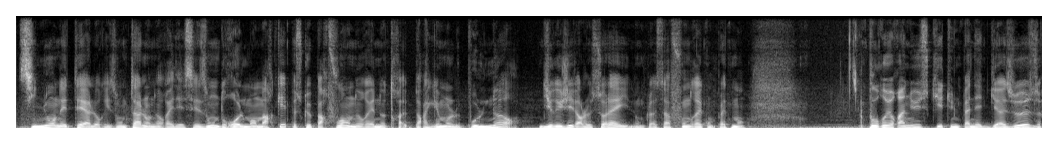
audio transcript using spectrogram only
si nous on était à l'horizontale, on aurait des saisons drôles marqué, parce que parfois on aurait notre, par exemple le pôle nord dirigé vers le Soleil, donc là ça fondrait complètement. Pour Uranus, qui est une planète gazeuse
